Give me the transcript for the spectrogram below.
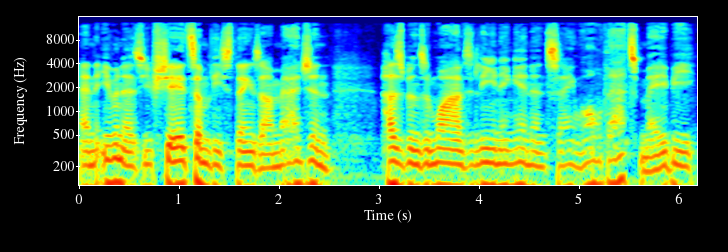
And even as you've shared some of these things, I imagine husbands and wives leaning in and saying, "Well, that's maybe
